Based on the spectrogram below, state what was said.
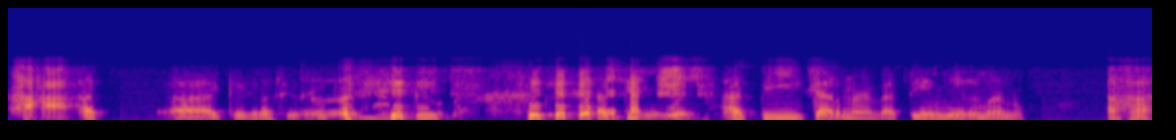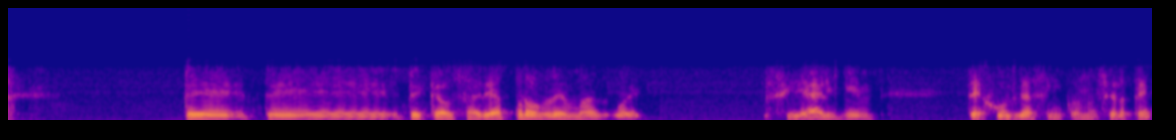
Jaja. Ay, qué gracioso. A ti, güey, a ti, carnal, a ti, mi hermano. Ajá. ¿Te, te, te causaría problemas, güey, si alguien te juzga sin conocerte?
